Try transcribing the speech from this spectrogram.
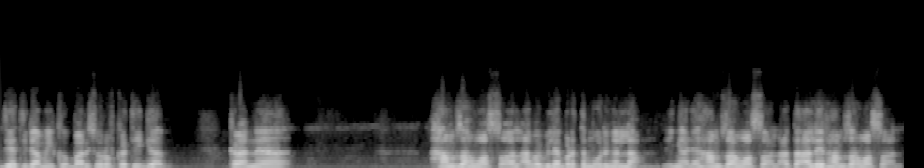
dia tidak mengikut baris huruf ketiga. Kerana hamzah wasal apabila bertemu dengan lam. Ingat ya hamzah wasal atau alif hamzah wasal.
